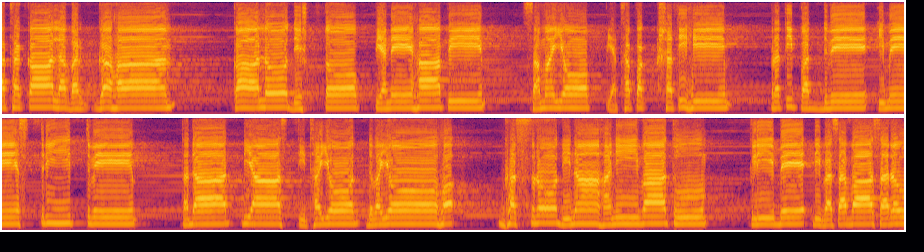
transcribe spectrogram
अथ कालवर्गः। कालोदिष्टोऽप्यनेहापि समयोऽप्यथ पक्षतिः प्रतिपद्वे इमे स्त्रीत्वे तदाद्यास्तिथयोद्वयोः। घस्रो दिनाहनीवातु क्लीबे दिवसवासरौ।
